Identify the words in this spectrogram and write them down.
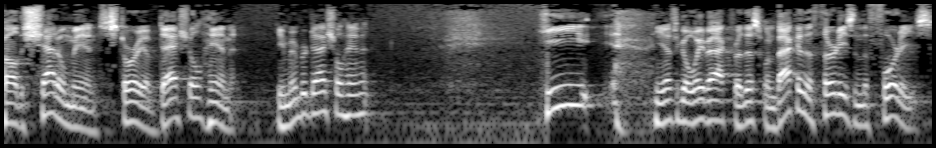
called The Shadow Man, story of Dashiell Hammett. You remember Dashiell Hammett? He, you have to go way back for this one. Back in the 30s and the 40s,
